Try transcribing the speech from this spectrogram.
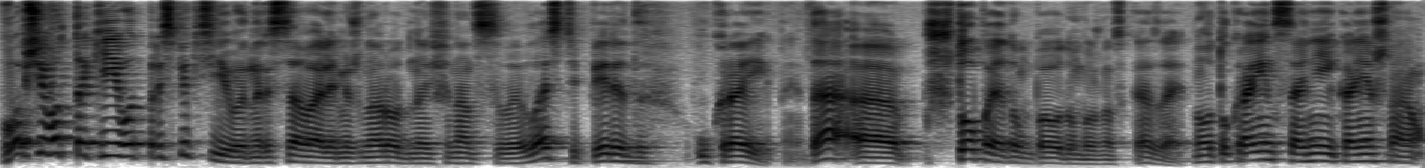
В общем, вот такие вот перспективы нарисовали международные финансовые власти перед Украиной. Да? А что по этому поводу можно сказать? Ну вот украинцы, они, конечно,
